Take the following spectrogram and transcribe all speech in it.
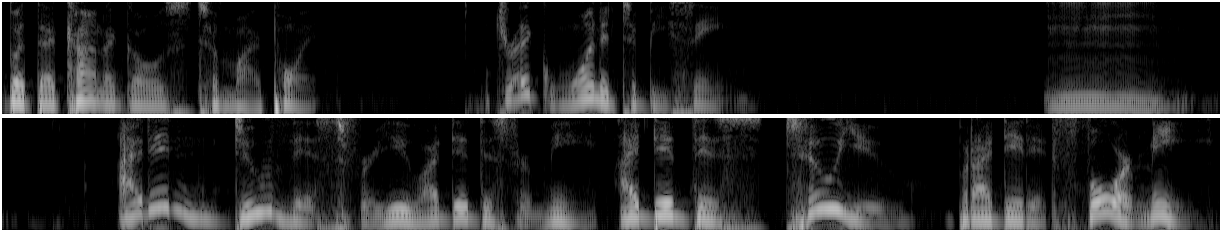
But that kind of goes to my point. Drake wanted to be seen. Mm. I didn't do this for you. I did this for me. I did this to you, but I did it for me.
